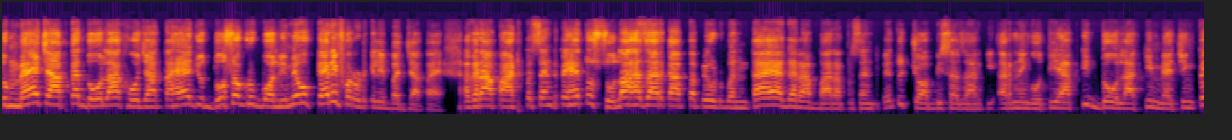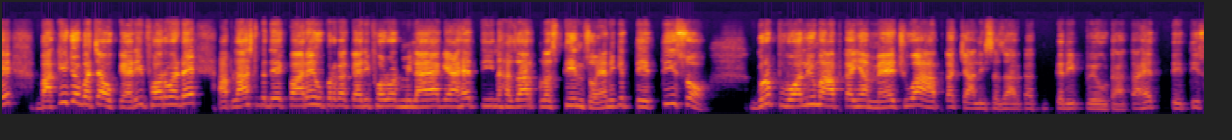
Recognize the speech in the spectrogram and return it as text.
तो मैच आपका दो लाख हो जाता है, जो 200 ग्रुप वॉल्यूम है, वो कैरी फॉरवर्ड के लिए बच जाता है। अगर आप आठ परसेंट पे है तो सोलह का आपका पेउट बनता है, अगर आप बारह परसेंट पे तो चौबीस की अर्निंग होती है आपकी दो लाख की मैचिंग पे। बाकी जो बचा, वो कैरी फॉरवर्ड है। आप लास्ट में देख पा रहे हैं, ऊपर का कैरी फॉरवर्ड मिलाया गया है तीन हज़ार प्लस तीन सौ, यानी कि तैतीस ग्रुप वॉल्यूम आपका यहाँ मैच हुआ, आपका चालीस हज़ार का करीब पे उठाता है, तैतीस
